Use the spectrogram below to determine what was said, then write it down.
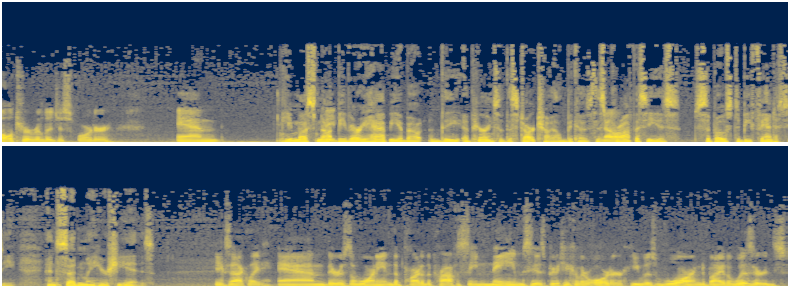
ultra religious order. And he must not They- be very happy about the appearance of the Star Child because this No. prophecy is supposed to be fantasy, and suddenly here she is. Exactly. And there's a warning, the part of the prophecy names his particular order. He was warned by the wizards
